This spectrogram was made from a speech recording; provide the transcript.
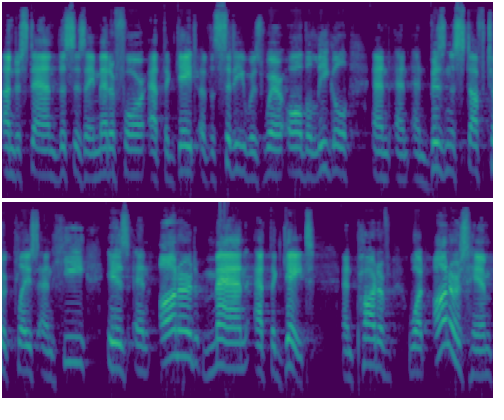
Understand this is a metaphor. At the gate of the city was where all the legal and, and, and business stuff took place, and he is an honored man at the gate. And part of what honors him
